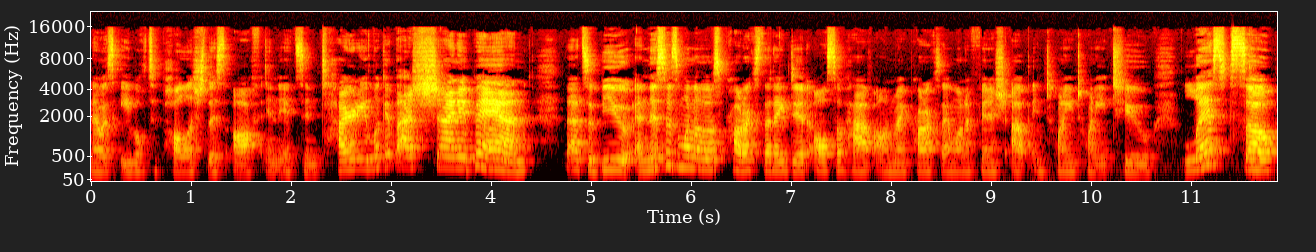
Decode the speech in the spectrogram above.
and I was able to polish this off in its entirety. Look at that shiny pan. That's a beaut. And this is one of those products that I did also have on my products I want to finish up in 2022 list. So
